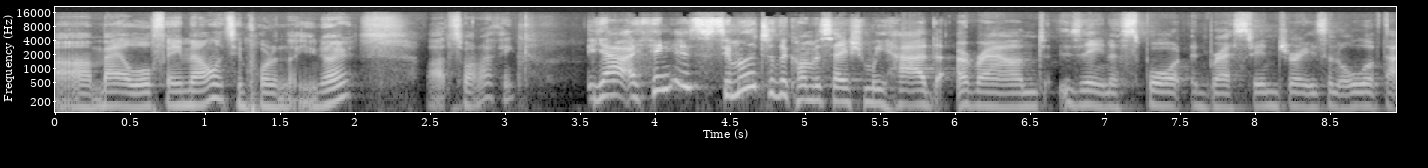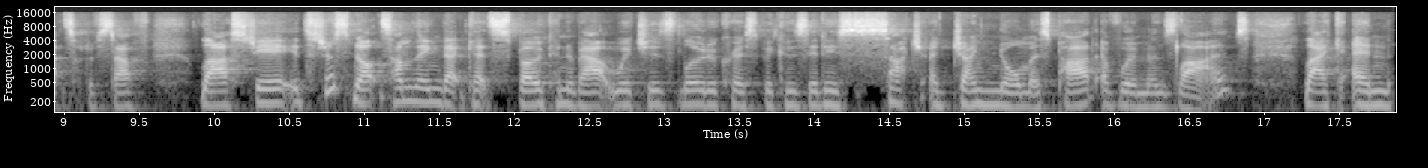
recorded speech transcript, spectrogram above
uh, male or female. It's important that you know. That's one I think. Yeah, I think it's similar to the conversation we had around Xena sport and breast injuries and all of that sort of stuff last year. It's just not something that gets spoken about, which is ludicrous because it is such a ginormous part of women's lives. Like, and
